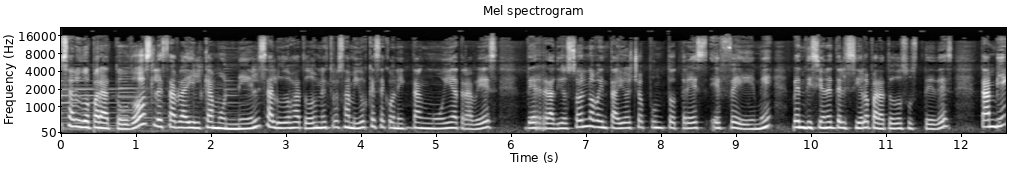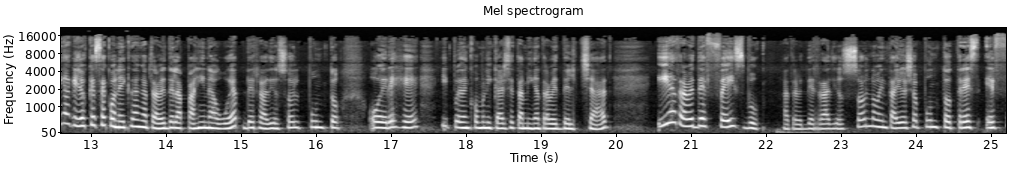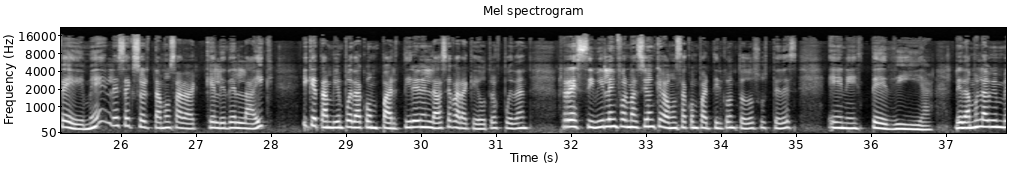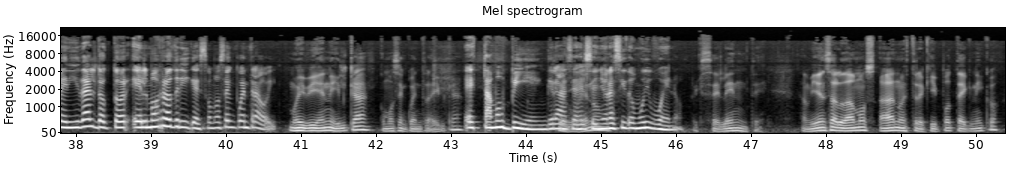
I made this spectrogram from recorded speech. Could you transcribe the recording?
Saludo para todos. Les habla Ilka Monel. Saludos a todos nuestros amigos que se conectan hoy a través de Radio Sol 98.3 FM. Bendiciones del cielo para todos ustedes. También aquellos que se conectan a través de la página web de radiosol.org y pueden comunicarse también a través del chat y a través de Facebook a través de Radio Sol 98.3 FM. Les exhortamos a que le den like y que también pueda compartir el enlace para que otros puedan recibir la información que vamos a compartir con todos ustedes en este día. Le damos la bienvenida al doctor Elmo Rodríguez. ¿Cómo se encuentra hoy? Muy bien, Ilka. ¿Cómo se encuentra Ilka? Estamos bien, gracias. El Señor ha sido muy bueno. Excelente. También saludamos a nuestro equipo técnico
